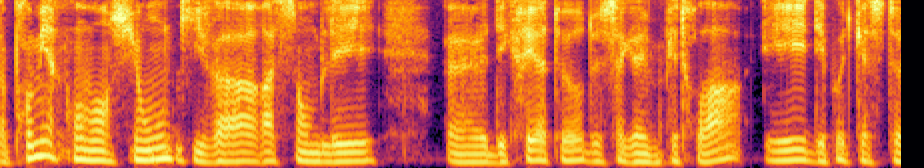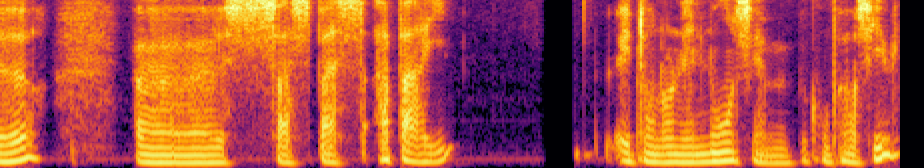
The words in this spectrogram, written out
La première convention qui va rassembler euh, des créateurs de saga MP3 et des podcasteurs. Euh, ça se passe à Paris. Étant donné le nom, c'est un peu compréhensible.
